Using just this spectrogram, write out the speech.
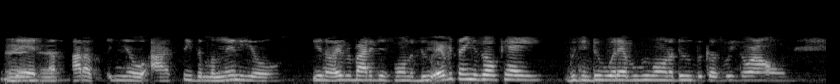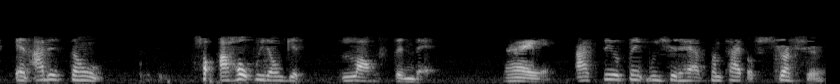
That a lot of you know, I see the millennials. You know, everybody just want to do everything is okay. We can do whatever we want to do because we grown, and I just don't. I hope we don't get lost in that. Right. I still think we should have some type of structure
